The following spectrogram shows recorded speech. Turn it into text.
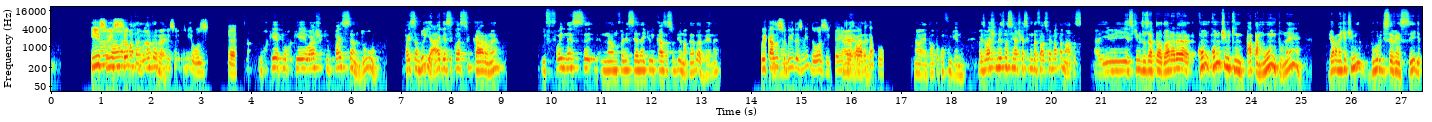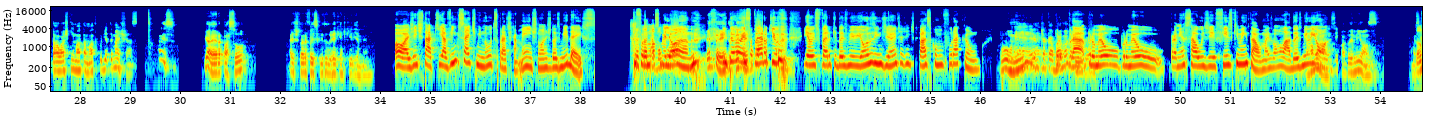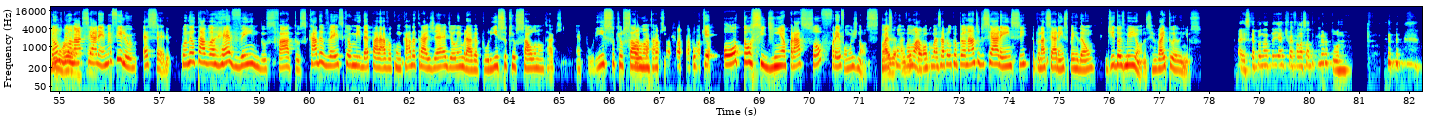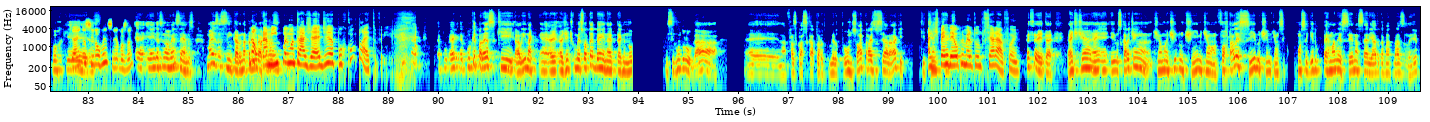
Isso, não, isso. Não, era mata-mata, velho. Começou em 2011. É. Por quê? Porque eu acho que o Paysandu, Paysandu e Águia se classificaram, né? E foi nesse. Não, não foi nesse ano aí que o Icasa subiu, não tem nada a ver, né? O Icasa subiu em 2012, que a gente é, vai é falar daqui a pouco. Não, é, então eu tô confundindo. Mas eu acho que mesmo assim, acho que a segunda fase foi mata-matas. Aí esse time do Zé Teodoro era. Como, como um time que empata muito, né? Geralmente é time duro de ser vencido e tal. Acho que em mata-mata podia ter mais chance. Mas já era, passou. A história foi escrita do jeito que a gente queria mesmo. Ó, a gente tá aqui há 27 minutos praticamente no ano de 2010 que foi o nosso melhor ano. Perfeito. Então perfeito. eu espero que eu espero que 2011 em diante a gente passe como um furacão. Por mim, é, a gente acabava para pro meu pro meu para minha saúde física e mental, mas vamos lá, 2011. Para 2011. Campeonato Cearense. Meu filho, é sério. Quando eu tava revendo os fatos, cada vez que eu me deparava com cada tragédia, eu lembrava, é por isso que o Saulo não tá aqui. É por isso que o Saulo não tá aqui. Porque o torcidinha pra sofrer fomos nós. Mas com, vamos lá, vamos começar pelo campeonato de Cearense, campeonato Cearense, perdão, de 2011. Vai tu, Elenius. É, esse campeonato aí a gente vai falar só do primeiro turno. Porque. Que ainda assim não vencemos, né? É, e ainda assim não vencemos. Mas assim, cara, na primeira Não, pra fase... mim foi uma tragédia por completo, velho. É, é, é, porque parece que ali na, é, a gente começou até bem, né? Terminou em segundo lugar é, na fase classificatória do primeiro turno, só atrás do Ceará, que, que A gente perdeu o primeiro turno pro Ceará, foi? Perfeito. É. A gente tinha. É, é os caras tinham, tinham mantido um time, tinham fortalecido o time, tinham conseguido permanecer na Série A do Campeonato Brasileiro.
